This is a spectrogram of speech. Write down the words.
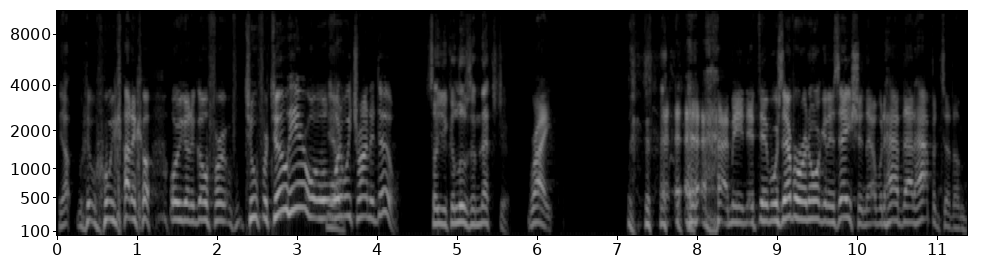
Yep. we got to go. Are we going to go for two for two here? What, Yeah. what are we trying to do? So you can lose him next year. Right. I mean, if there was ever an organization that would have that happen to them,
